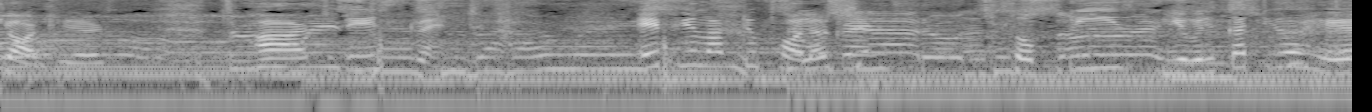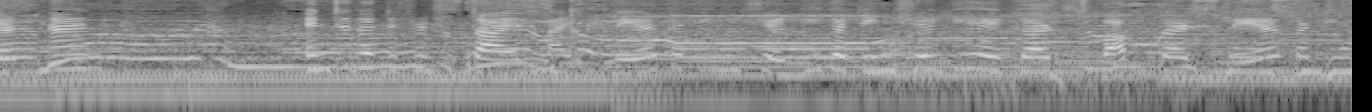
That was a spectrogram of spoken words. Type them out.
short hairs are today's trend. If you love to follow trends, so please you will cut your hair and into the different styles like layer cutting, shirky cutting, shirky haircuts, bob cuts, layer cutting,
